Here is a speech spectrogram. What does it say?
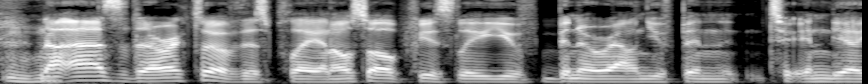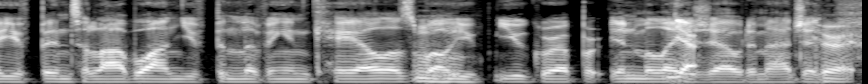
Mm-hmm. Now, as the director of this play, and also obviously you've been around, you've been to India, you've been to Labuan, you've been living in KL as well. You, you grew up in Malaysia, Mm-hmm. Yeah, I would imagine. correct.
